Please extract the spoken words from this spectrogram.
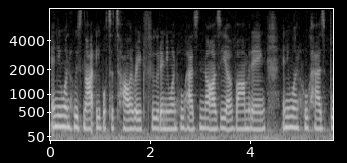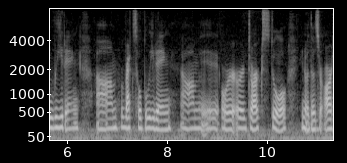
Anyone who's not able to tolerate food, anyone who has nausea, vomiting, anyone who has bleeding, um, rectal bleeding um, eh, or, or, dark stool. You know, those are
